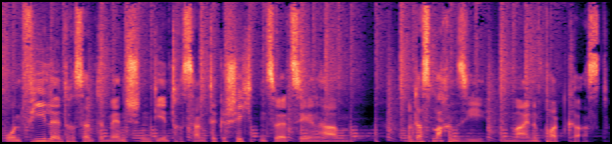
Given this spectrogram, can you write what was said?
wohnen viele interessante Menschen, die interessante Geschichten zu erzählen haben. Und das machen sie in meinem Podcast.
